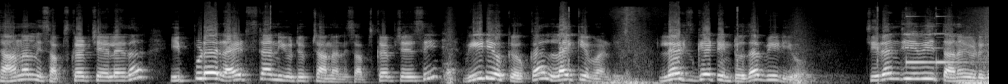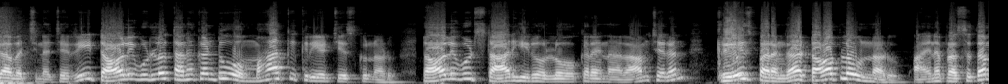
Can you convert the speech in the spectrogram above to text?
ఛానల్ని సబ్స్క్రైబ్ చేయలేదా? ఇప్పుడే రైట్ స్టాండ్ యూట్యూబ్ ఛానల్ని సబ్స్క్రైబ్ చేసి వీడియోకి ఒక లైక్ ఇవ్వండి. Let's get into the video Chiranjeevi తనయుడిగా వచ్చిన చెర్రీ టాలీవుడ్లో తనకంటూ ఓ మార్క్ క్రియేట్ చేసుకున్నాడు. టాలీవుడ్ స్టార్ హీరోల్లో ఒకరైన రామ్ చరణ్ క్రేజ్ పరంగా టాప్లో ఉన్నాడు. ఆయన ప్రస్తుతం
